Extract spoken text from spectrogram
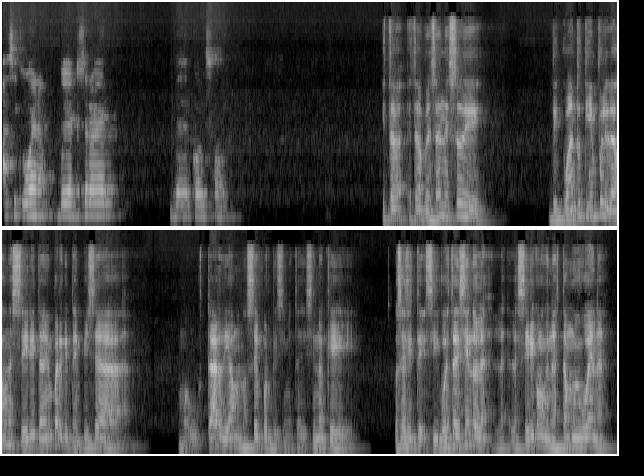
Así que bueno, voy a empezar a ver Better Call Saul. Estaba, estaba pensando en eso de, de cuánto tiempo le das a una serie también para que te empiece a, como a gustar, digamos, no sé, porque si me estás diciendo que, o sea, si, te, si vos estás diciendo la, la, serie como que no está muy buena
